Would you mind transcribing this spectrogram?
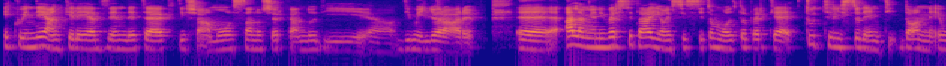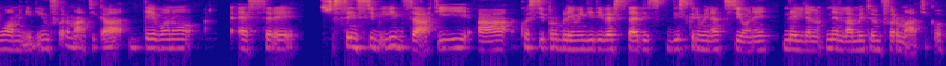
e quindi anche le aziende tech, diciamo, stanno cercando di, uh, di migliorare. Eh, alla mia università io ho insistito molto perché tutti gli studenti, donne e uomini di informatica, devono essere sensibilizzati a questi problemi di diversità e dis- discriminazione nel, nell'ambito informatico,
